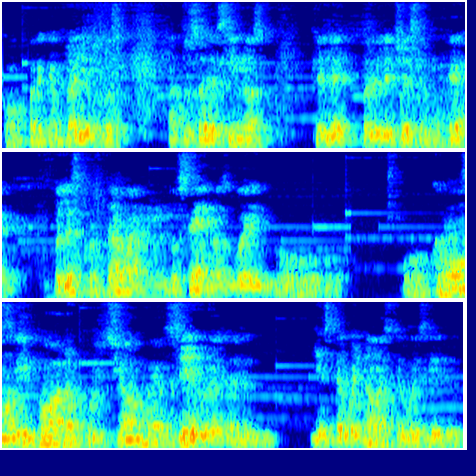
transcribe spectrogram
Como por ejemplo hay otros, otros asesinos que le- por el hecho de ser mujer, pues les cortaban los senos, güey, o, Como así, tipo repulsión, güey. Sí, güey. el- y este güey no, este güey sí,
